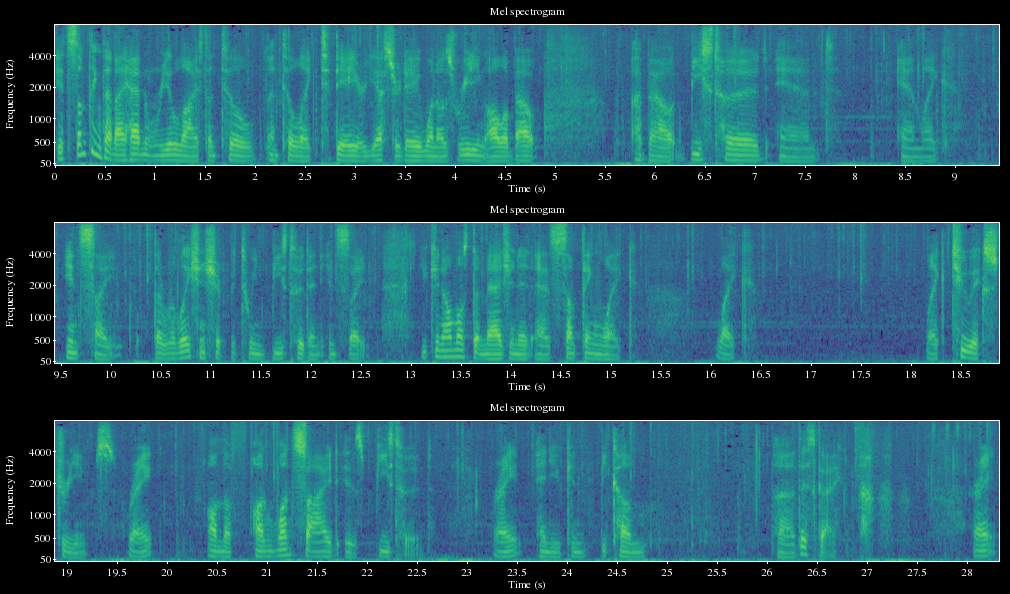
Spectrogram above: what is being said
it's something that I hadn't realized until until like today or yesterday when I was reading all about about beasthood and and like insight, the relationship between beasthood and insight. You can almost imagine it as something like like like two extremes, right? On the on one side is beasthood, right? And you can become uh, this guy, right?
